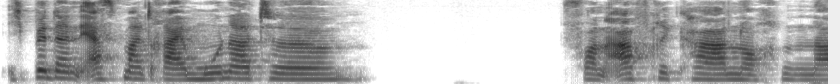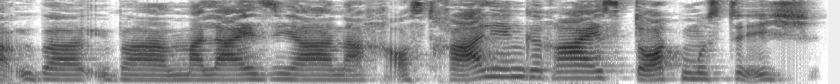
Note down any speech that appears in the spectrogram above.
ich bin dann erstmal drei Monate von Afrika noch na, über, über Malaysia nach Australien gereist. Dort musste ich,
